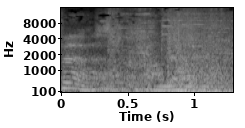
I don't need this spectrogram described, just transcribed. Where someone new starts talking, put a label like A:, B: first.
A: First love.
